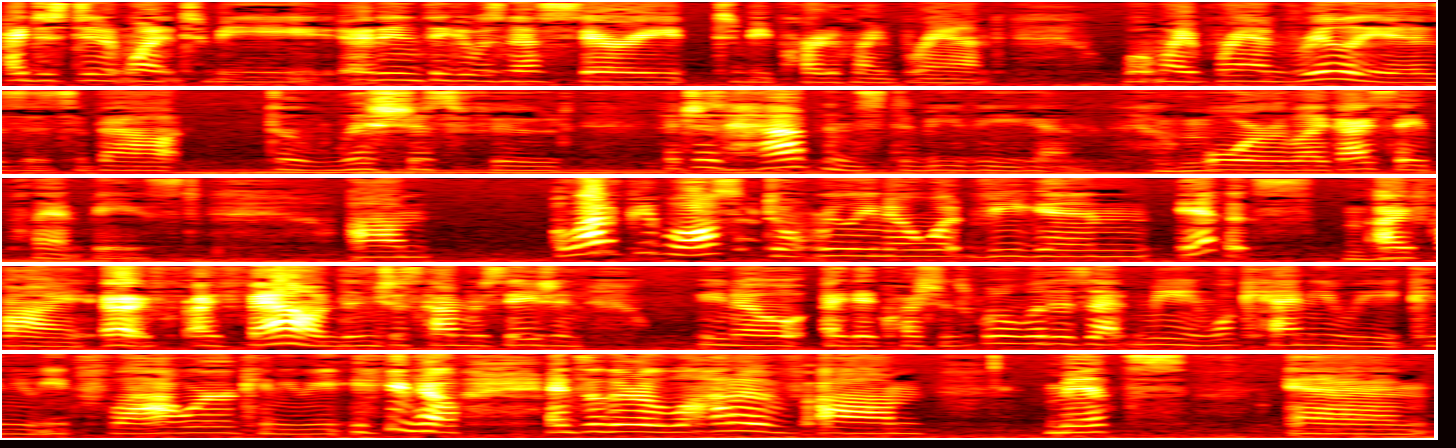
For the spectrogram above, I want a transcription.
I just didn't want it to be, I didn't think it was necessary to be part of my brand. What my brand really is, is about delicious food that just happens to be vegan or, like I say, plant based. Um, a lot of people also don't really know what vegan is. I find I, I found in just conversation. You know, I get questions. Well, what does that mean? What can you eat? Can you eat flour? Can you eat? You know, and so there are a lot of um, myths and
